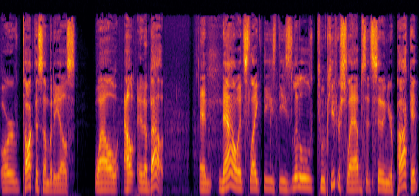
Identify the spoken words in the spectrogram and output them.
or talk to somebody else while out and about. And now it's like these these little computer slabs that sit in your pocket,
